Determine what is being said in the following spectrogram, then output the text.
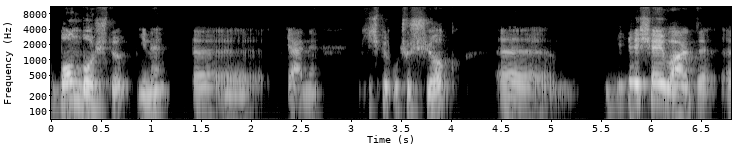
bomboştu yine. Ee, yani hiçbir uçuş yok. Ee, bir de şey vardı. E,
